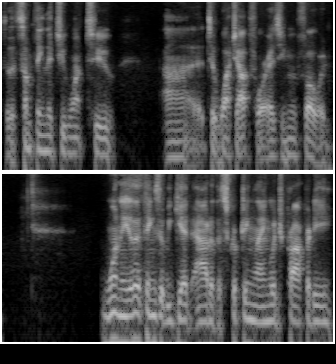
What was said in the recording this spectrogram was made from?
So that's something that you want to, uh, to watch out for as you move forward. One of the other things that we get out of the scripting language property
